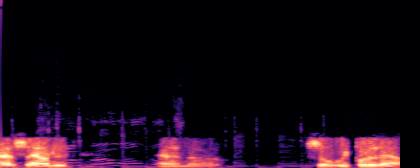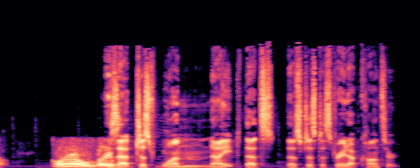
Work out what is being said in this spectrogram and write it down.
That sounded, and uh, so we put it out on our own label. Is that just one night? That's that's just a straight up concert?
